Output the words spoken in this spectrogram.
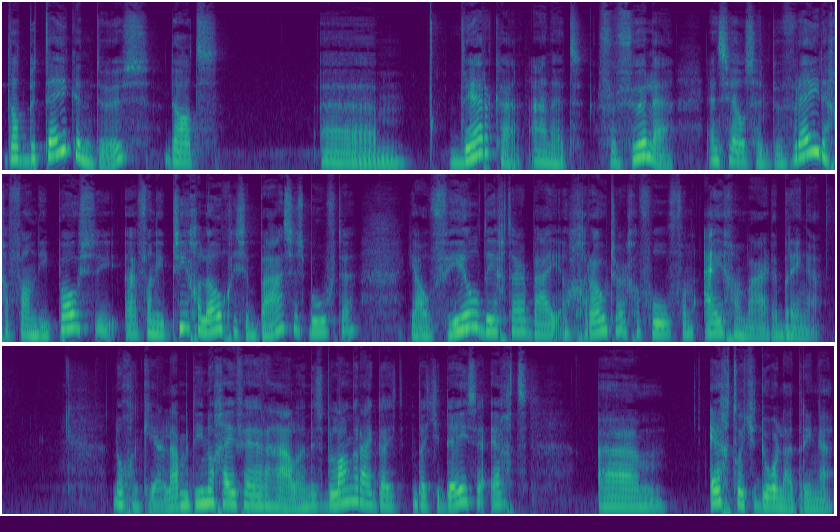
Dat betekent dus dat um, werken aan het vervullen en zelfs het bevredigen van die, uh, van die psychologische basisbehoeften jou veel dichter bij een groter gevoel van eigenwaarde brengen. Nog een keer, laat me die nog even herhalen. Het is belangrijk dat, dat je deze echt, um, echt tot je door laat dringen.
